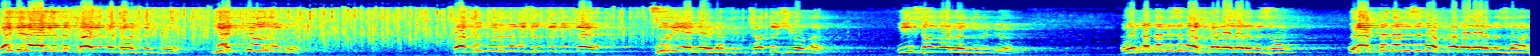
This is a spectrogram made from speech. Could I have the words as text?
Nedir ayrılık ayrılık artık bu? Yetmiyor mu bu? Bakın burnumuzun dibinde Suriye'de bakın çatışıyorlar. İnsanlar öldürülüyor. Orada da bizim akrabalarımız var. Irak'ta da bizim akrabalarımız var.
